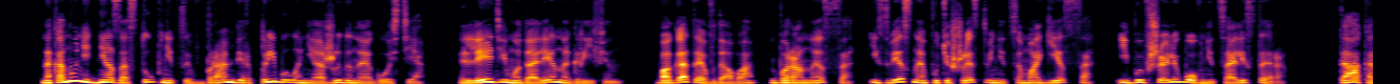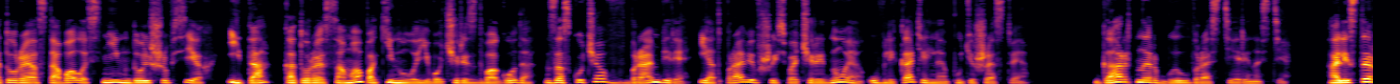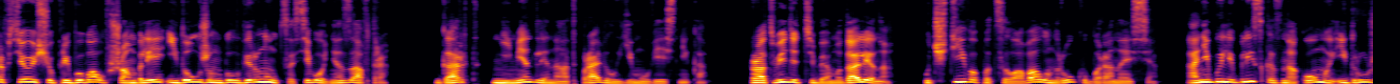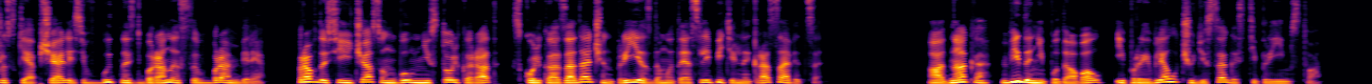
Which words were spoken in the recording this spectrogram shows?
Накануне Дня Заступницы в Брамбер прибыла неожиданная гостья. Леди Мадалена Гриффин, Богатая вдова, баронесса, известная путешественница Магесса и бывшая любовница Алистера. Та, которая оставалась с ним дольше всех, и та, которая сама покинула его через два года, заскучав в Брамбере и отправившись в очередное увлекательное путешествие. Гартнер был в растерянности. Алистер все еще пребывал в Шамбле и должен был вернуться сегодня-завтра. Гарт немедленно отправил ему вестника. «Рад видеть тебя, Мадалена», Учтиво поцеловал он руку баронессе. Они были близко знакомы и дружески общались в бытность баронессы в Брамбере. Правда, сейчас он был не столько рад, сколько озадачен приездом этой ослепительной красавицы. Однако вида не подавал и проявлял чудеса гостеприимства.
